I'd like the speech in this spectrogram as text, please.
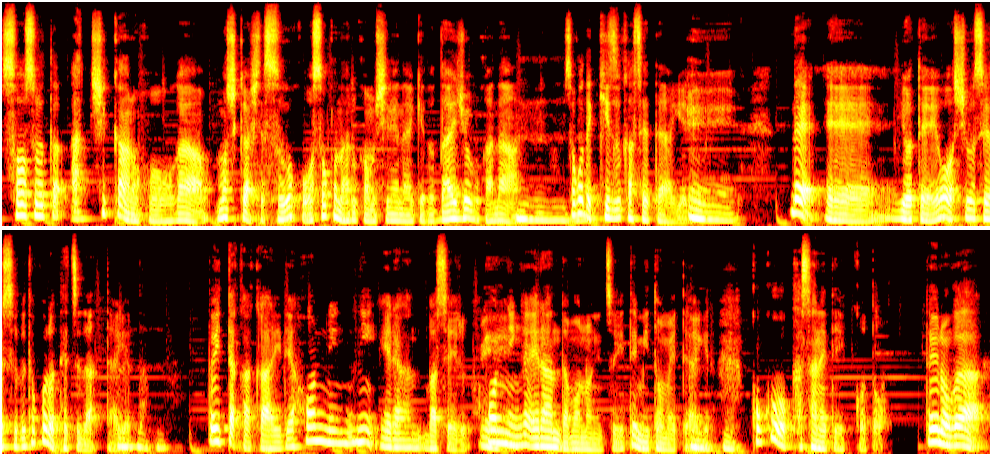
そうすると、あっち側の方が、もしかしてすごく遅くなるかもしれないけど大丈夫かな？そこで、気づかせてあげる。えで、えー予定を修正するところを手伝ってあえげると。といった関わりで本人に選ばせる。ええ本人が選んだものについて認めてあげる。ここを重ねていくこと。というのが、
